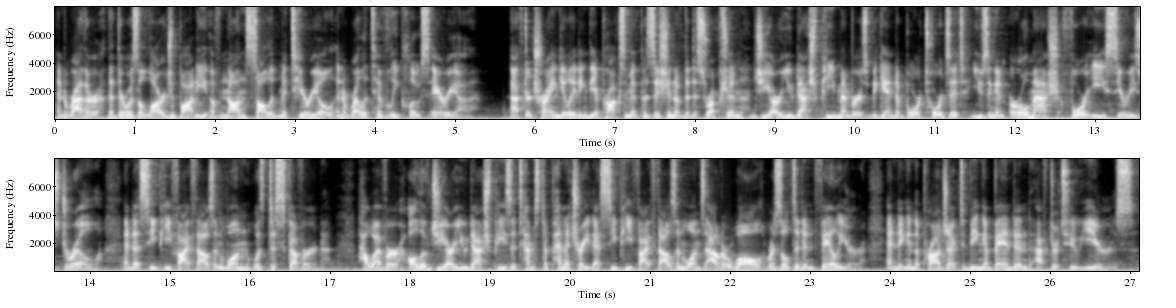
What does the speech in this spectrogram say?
and rather that there was a large body of non-solid material in a relatively close area. After triangulating the approximate position of the disruption, GRU-P members began to bore towards it using an Uralmash 4E series drill, and SCP-5001 was discovered. However, all of GRU-P's attempts to penetrate SCP-5001's outer wall resulted in failure, ending in the project being abandoned after two years.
